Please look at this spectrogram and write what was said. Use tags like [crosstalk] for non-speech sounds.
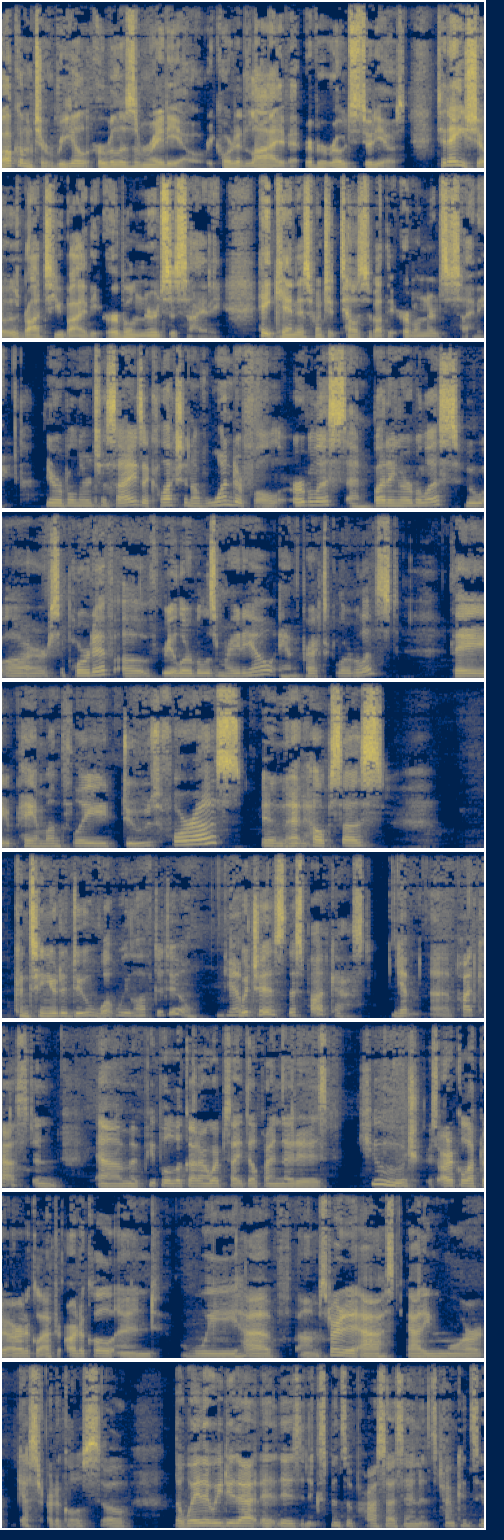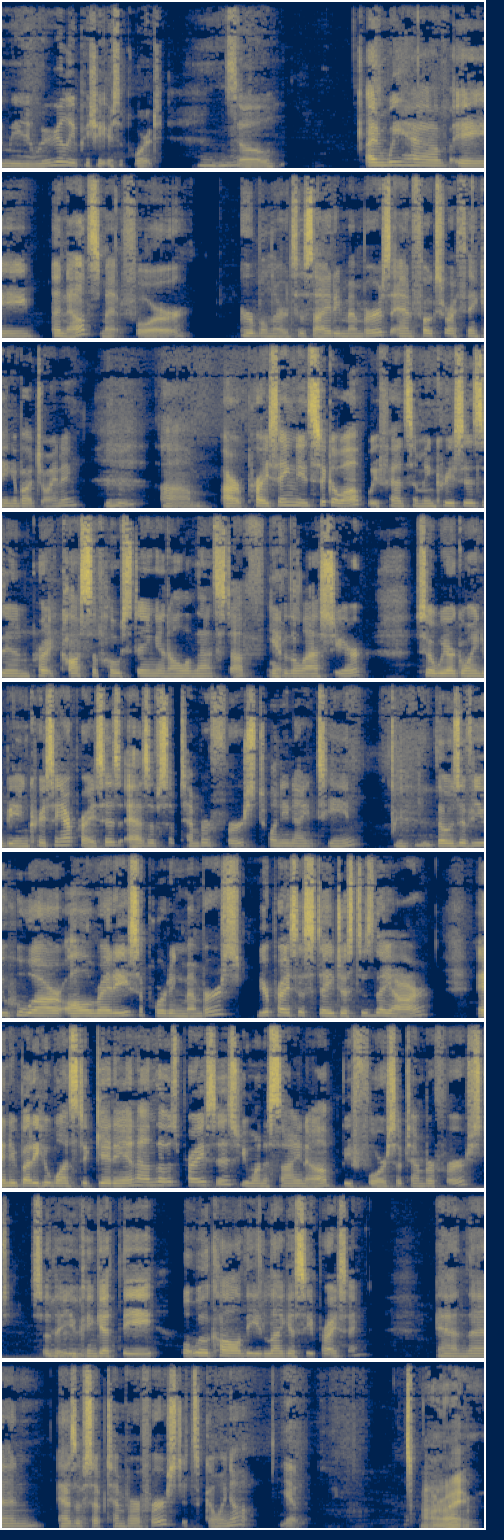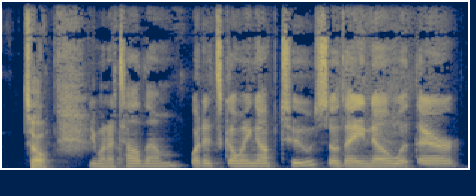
Welcome to Real Herbalism Radio, recorded live at River Road Studios. Today's show is brought to you by the Herbal Nerd Society. Hey, Candace, why don't you tell us about the Herbal Nerd Society? The Herbal Nerd Society is a collection of wonderful herbalists and budding herbalists who are supportive of Real Herbalism Radio and Practical Herbalist. They pay a monthly dues for us, and that mm-hmm. helps us continue to do what we love to do, Yep. which is this podcast. Yep, a podcast. And um, if people look at our website, they'll find that it is huge. There's article after article after article, and we have um, started ask, adding more guest articles. So the way that we do that it is an expensive process and it's time consuming, and we really appreciate your support. So And we have a announcement for Herbal Nerd Society members and folks who are thinking about joining. Um, our pricing needs to go up. We've had some increases in pri- costs of hosting and all of that stuff Yep. over the last year. So we are going to be increasing our prices as of September 1st, 2019. Those of you who are already supporting members, your prices stay just as they are. Anybody who wants to get in on those prices, you want to sign up before September 1st so that you can get the what we'll call the legacy pricing. And then as of September 1st, it's going up. Yep, All right. So, You want to tell them what it's going up to so they know what they're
